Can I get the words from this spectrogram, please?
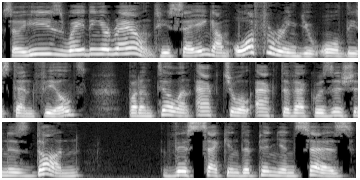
So he's waiting around. He's saying, I'm offering you all these 10 fields, but until an actual act of acquisition is done, this second opinion says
